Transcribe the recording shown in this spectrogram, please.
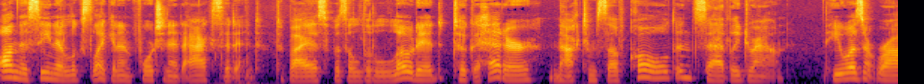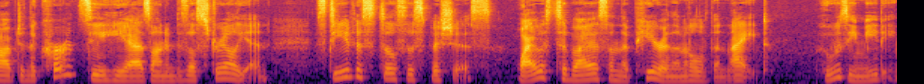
On the scene, it looks like an unfortunate accident. Tobias was a little loaded, took a header, knocked himself cold, and sadly drowned. He wasn't robbed, and the currency he has on him is Australian. Steve is still suspicious. Why was Tobias on the pier in the middle of the night? Who was he meeting?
